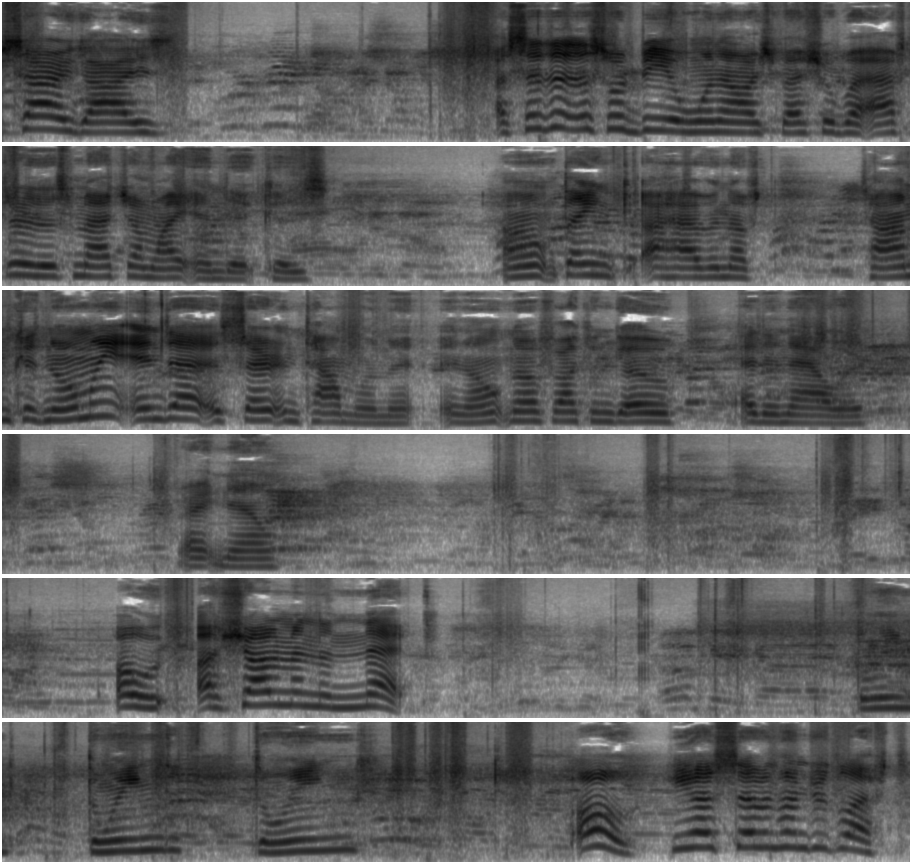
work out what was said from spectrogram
Sorry guys. I said that this would be a one hour special, but after this match I might end it because I don't think I have enough time because normally it ends at a certain time limit and I don't know if I can go at an hour right now. Oh, I shot him in the neck. Doing, doing, doing. Oh, he has 700 left.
